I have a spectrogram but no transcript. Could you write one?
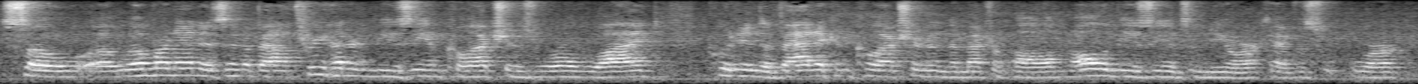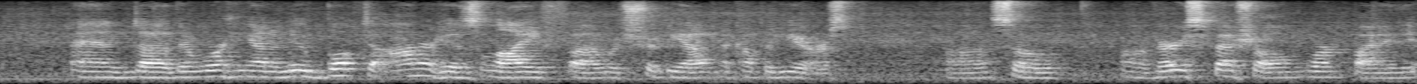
so uh, Will Barnet is in about 300 museum collections worldwide, including the Vatican collection and the Metropolitan. All the museums in New York have his work. And uh, they're working on a new book to honor his life, uh, which should be out in a couple of years. so uh, very special work by the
